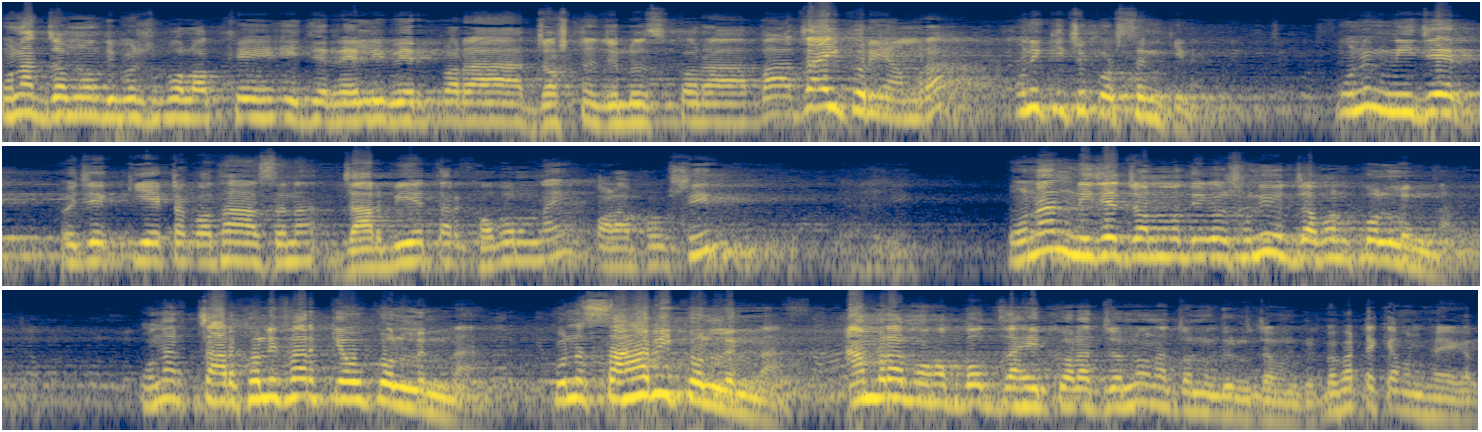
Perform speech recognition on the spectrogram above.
ওনার জন্মদিবস উপলক্ষে এই যে র্যালি বের করা, জশ্নে জুলুস করা বা যাই করি আমরা, উনি কিছু করছেন কিনা? উনি নিজের ওই যে কি একটা কথা আছে না, যার বিয়ে তার খবর নাই, পাড়াপড়শির। ওনার নিজের জন্মদিবস উনি উদযাপন করলেন না। ওনার চার খলিফার কেউ করলেন না। কোন সাহাবি করলেন না। আমরা মোহাব্বত জাহির করার জন্য ওনার জন্মদিন উদযাপন করি। ব্যাপারটা কেমন হয়ে গেল?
